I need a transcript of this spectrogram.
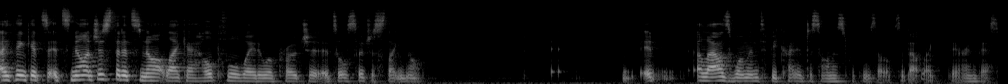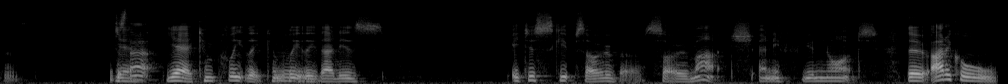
I think it's it's not just that it's not like a helpful way to approach it. It's also just like not it allows women to be kind of dishonest with themselves about like their investments. Does yeah, that yeah, completely, completely. That is, it just skips over so much. And if you're not, the article,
